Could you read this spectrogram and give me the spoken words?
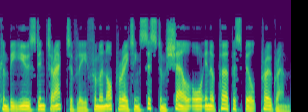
can be used interactively from an operating system shell or in a purpose-built program.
